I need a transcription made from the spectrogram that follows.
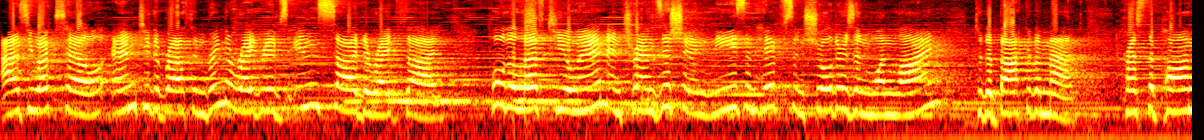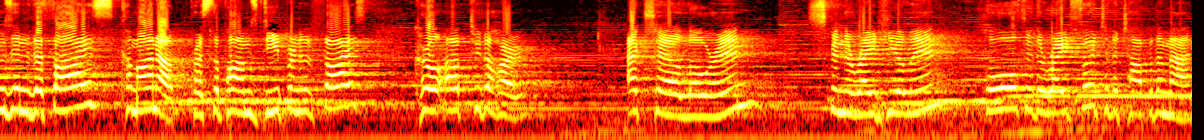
As you exhale, empty the breath and bring the right ribs inside the right thigh. Pull the left heel in and transition knees and hips and shoulders in one line to the back of the mat. Press the palms into the thighs. Come on up. Press the palms deeper into the thighs. Curl up to the heart. Exhale, lower in. Spin the right heel in. Pull through the right foot to the top of the mat.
